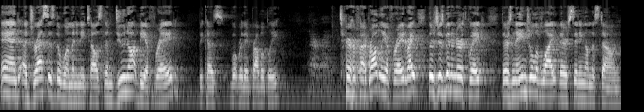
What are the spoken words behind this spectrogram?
and addresses the woman and he tells them, do not be afraid because what were they probably? Terrified. Terrified, probably afraid, right? There's just been an earthquake. There's an angel of light there sitting on the stone.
